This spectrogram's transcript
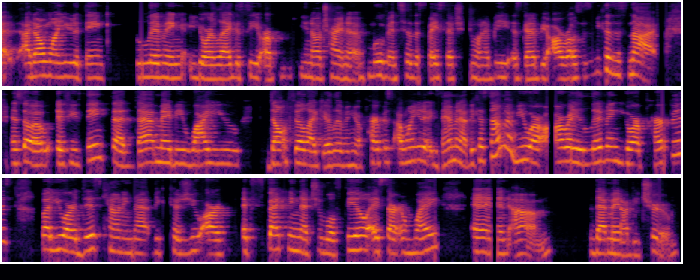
I, I don't want you to think living your legacy or you know trying to move into the space that you want to be is going to be all roses because it's not. And so if you think that that may be why you don't feel like you're living your purpose i want you to examine that because some of you are already living your purpose but you are discounting that because you are expecting that you will feel a certain way. And um, that may not be true.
